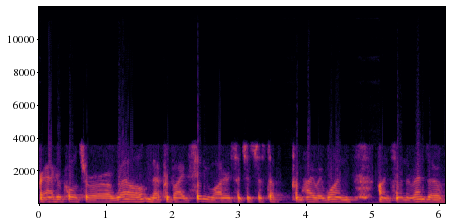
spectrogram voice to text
for agriculture or a well that provides city water, such as just up from Highway 1 on San Lorenzo,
